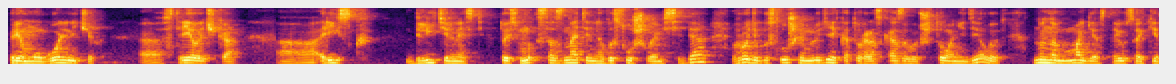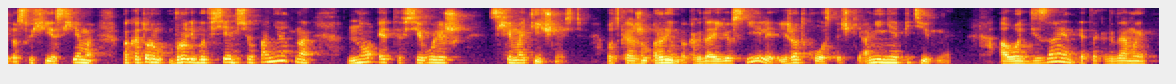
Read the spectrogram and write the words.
прямоугольничек, стрелочка, э, риск, длительность. То есть мы сознательно выслушиваем себя, вроде бы слушаем людей, которые рассказывают, что они делают, но на бумаге остаются какие-то сухие схемы, по которым вроде бы всем все понятно, но это всего лишь схематичность. Вот, скажем, рыба, когда ее съели, лежат косточки, они не аппетитные. А вот дизайн – это когда мы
